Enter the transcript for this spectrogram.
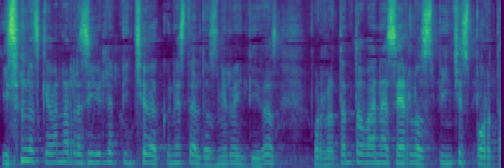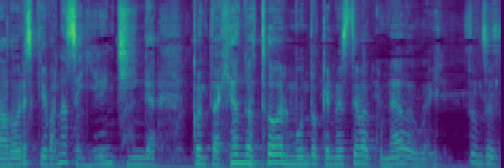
Y son los que van a recibir la pinche vacuna hasta el 2022. Por lo tanto, van a ser los pinches portadores que van a seguir en chinga contagiando a todo el mundo que no esté vacunado, güey. Entonces,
